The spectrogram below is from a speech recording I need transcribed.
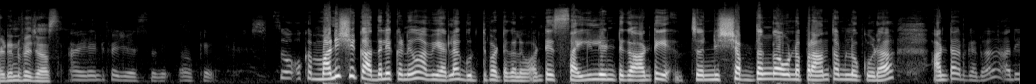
ఐడెంటిఫై చేస్తుంది. ఐడెంటిఫై చేస్తుంది. ఓకే సో ఒక మనిషి కదలికను అవి ఎలా గుర్తుపట్టగలవు? అంటే సైలెంట్గా అంటే నిశ్శబ్దంగా ఉన్న ప్రాంతంలో కూడా అంటారు కదా అది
